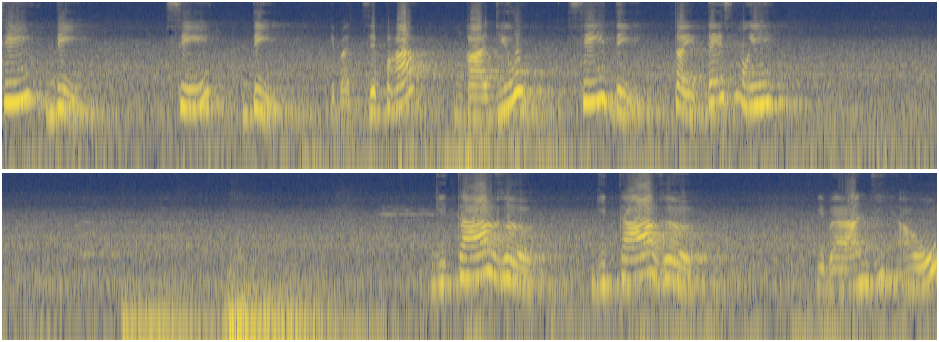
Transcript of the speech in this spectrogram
CD CD يبقى Zebra راديو سي دي طيب ده اسمه إيه؟ جيتار جيتار يبقى عندي أهو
